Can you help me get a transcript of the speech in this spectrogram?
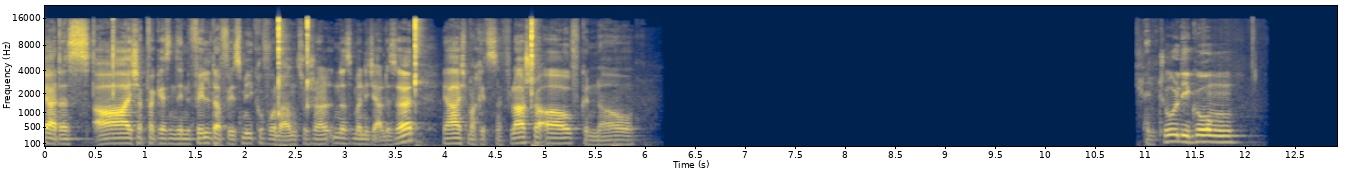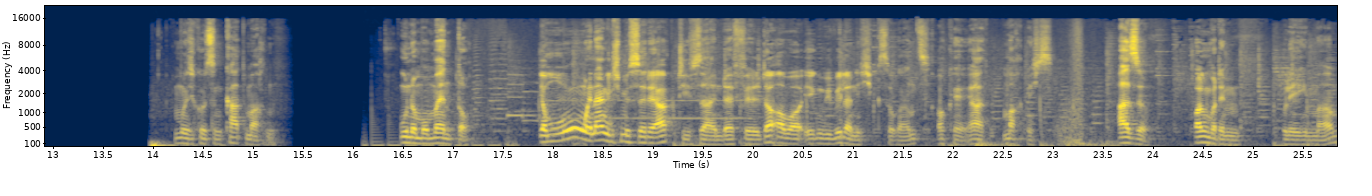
Ja, das... Ah, ich habe vergessen, den Filter fürs Mikrofon anzuschalten, dass man nicht alles hört. Ja, ich mache jetzt eine Flasche auf, genau. Entschuldigung. Muss ich kurz einen Cut machen. Uno momento. Ja moin, eigentlich müsste der aktiv sein, der Filter, aber irgendwie will er nicht so ganz. Okay, ja, macht nichts. Also, folgen wir dem Kollegen mal.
